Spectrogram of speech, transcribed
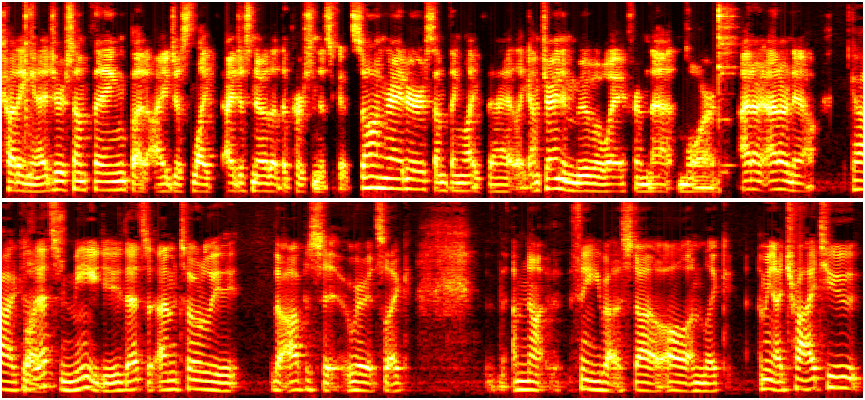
cutting edge or something. But I just like I just know that the person is a good songwriter or something like that. Like I'm trying to move away from that more. I don't I don't know. God, because that's me, dude. That's I'm totally the opposite. Where it's like I'm not thinking about the style at all. I'm like, I mean, I try to,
